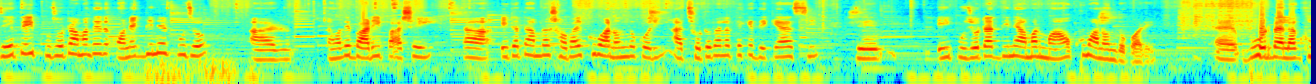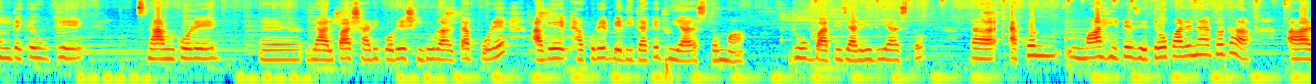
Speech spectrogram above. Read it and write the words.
যেহেতু এই পুজোটা আমাদের অনেক দিনের পুজো, আর আমাদের বাড়ির পাশেই এটাতে আমরা সবাই খুব আনন্দ করি। আর ছোটবেলা থেকে দেখে আসছি যে এই পুজোটার দিনে আমার মাও খুব আনন্দ করে। ভোরবেলা ঘুম থেকে উঠে স্নান করে লাল পাড় শাড়ি পরে, সিঁদুর, আলতা পরে আগে ঠাকুরের বেদিটাকে ধুয়ে আসতো মা। ধূপ বাতি জ্বালিয়ে দিয়ে আসতো। তা এখন মা হেঁটে যেতেও পারে না এতটা, আর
